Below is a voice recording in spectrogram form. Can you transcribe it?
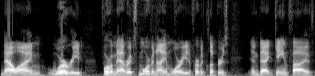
Now I'm worried for the Mavericks more than I am worried for the Clippers. And that game five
